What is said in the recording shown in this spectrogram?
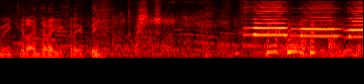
Mikir aja lagi keriting.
